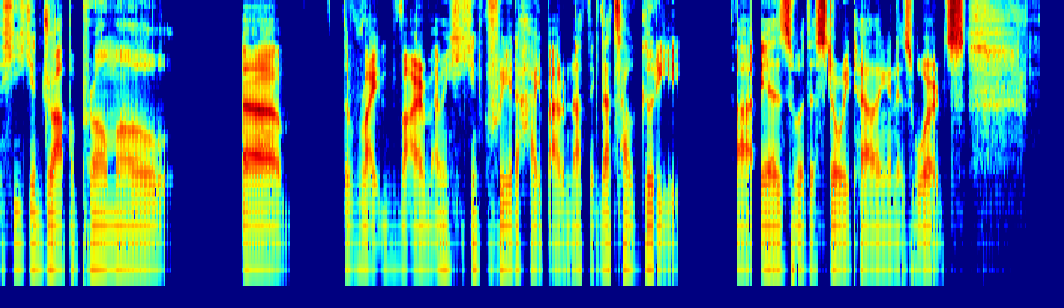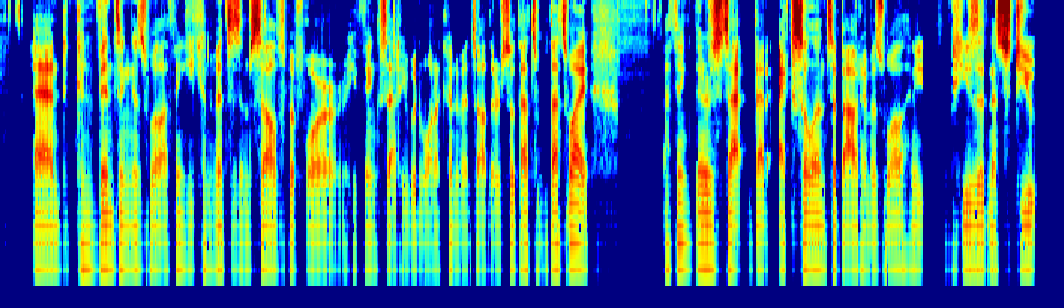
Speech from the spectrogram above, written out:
he can drop a promo uh the right environment. I mean, he can create a hype out of nothing. That's how good he uh, is with his storytelling and his words and convincing as well. I think he convinces himself before he thinks that he would want to convince others. So that's that's why I think there's that that excellence about him as well. And he, he's an astute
